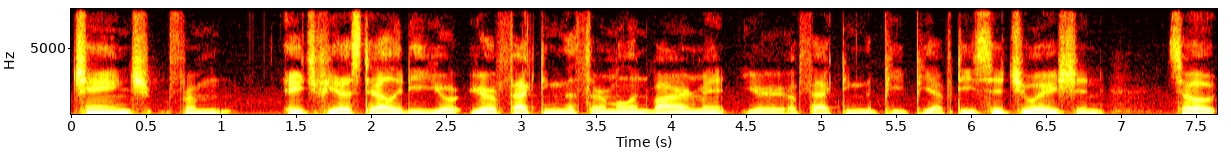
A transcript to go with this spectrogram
change from HPS to LED, you're you're affecting the thermal environment. You're affecting the PPFD situation. So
